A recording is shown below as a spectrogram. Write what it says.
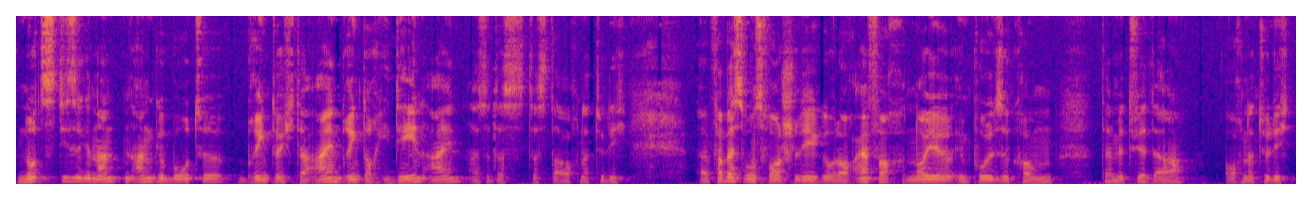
nutzt diese genannten Angebote, bringt euch da ein, bringt auch Ideen ein, also dass, dass da auch natürlich Verbesserungsvorschläge oder auch einfach neue Impulse kommen, damit wir da auch natürlich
